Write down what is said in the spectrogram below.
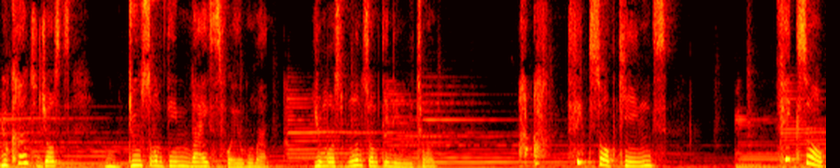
You can't just do something nice for a woman. You must want something in return. Ah, ah, fix up kings. Fix up.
